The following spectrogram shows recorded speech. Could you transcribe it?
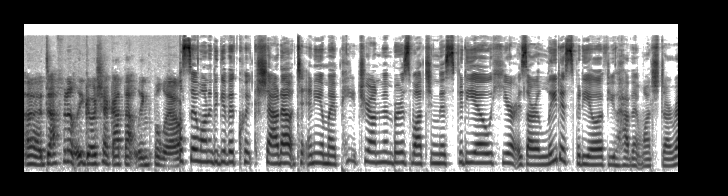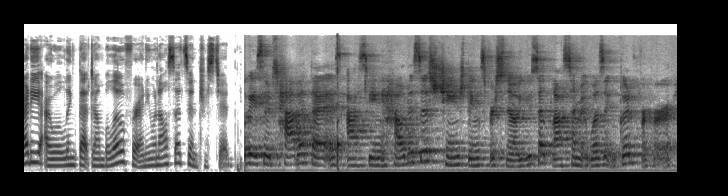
uh, definitely go check out that link below. Also wanted to give a quick shout out to any of my Patreon members watching this video. Here is our latest video. If you haven't watched already, I will link that down below for anyone else that's interested. Okay, so Tabitha is asking, how does this change things for Snow? You said last time it wasn't good for her.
